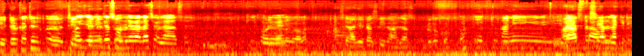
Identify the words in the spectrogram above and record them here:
গেটের কাছে। সন্ধ্যেবেলা চলে আসে। কি কি করবে? বাবা? সে আগেকার সেই রাজা করতো। একটুখানি রাস্তা শেয়াল নাকি রে?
